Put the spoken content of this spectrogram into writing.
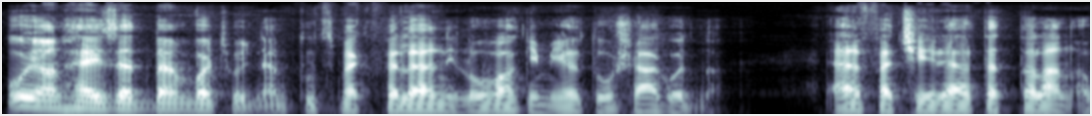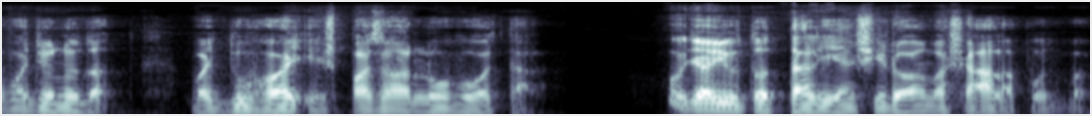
Olyan helyzetben vagy, hogy nem tudsz megfelelni lovagi méltóságodnak. Elfecséreltett talán a vagyonodat, vagy duhaj és pazarló voltál. Hogyan jutottál ilyen siralmas állapotba?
